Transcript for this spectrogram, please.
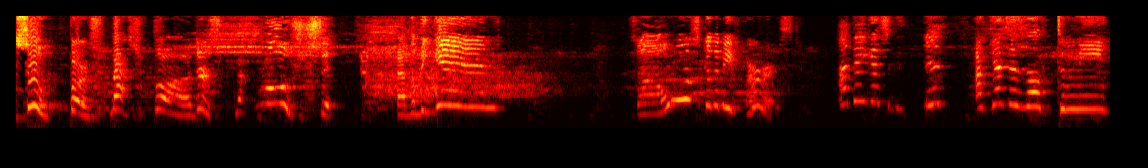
Super Smash Brothers Revolution to begin. So who's gonna be first? I think it's it, I guess it's up to me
